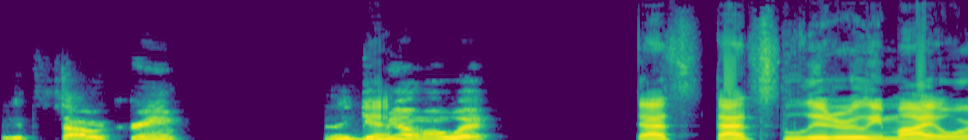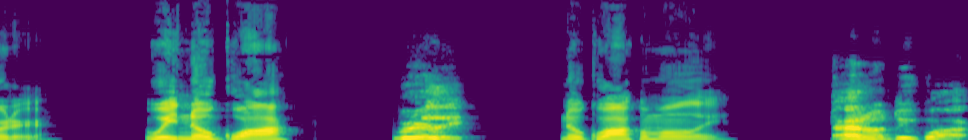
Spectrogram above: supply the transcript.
I get the sour cream, and then get Yeah. me on my way. That's that's literally my order. Wait, no guac? Really, No guacamole. I don't do guac.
